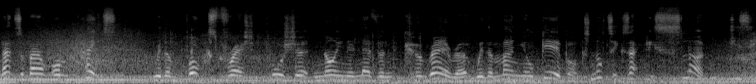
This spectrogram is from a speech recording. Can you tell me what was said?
that's about on pace with a box fresh Porsche 911 Carrera with a manual gearbox. Not exactly slow, is it?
